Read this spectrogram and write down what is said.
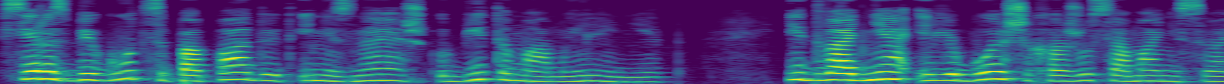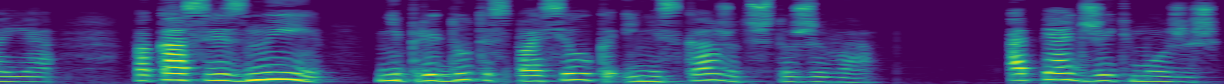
Все разбегутся, попадают, и не знаешь, убита мама или нет. И два дня или больше хожу сама не своя, пока связные не придут из поселка и не скажут, что жива. Опять жить можешь,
